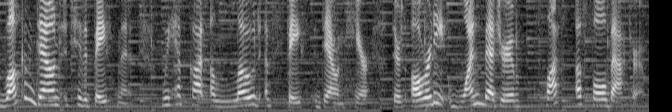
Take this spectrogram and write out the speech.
Welcome down to the basement. We have got a load of space down here. There's already one bedroom plus a full bathroom.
